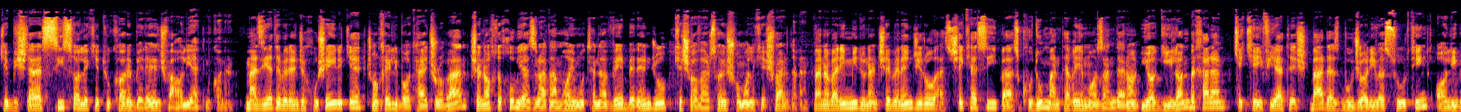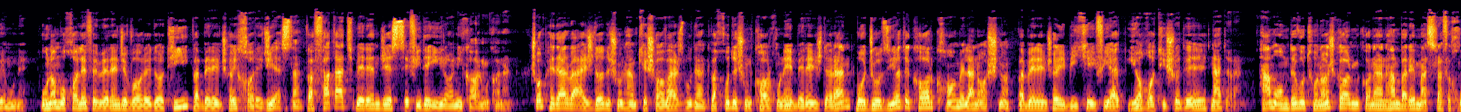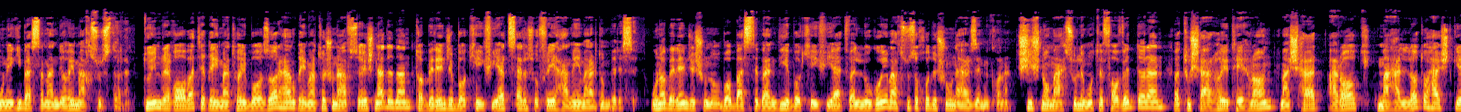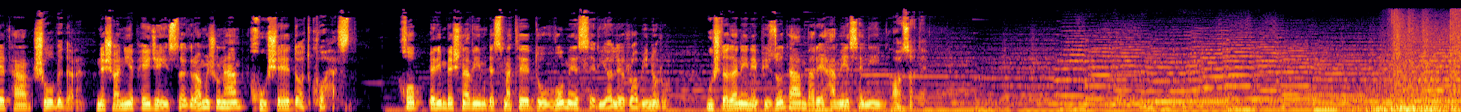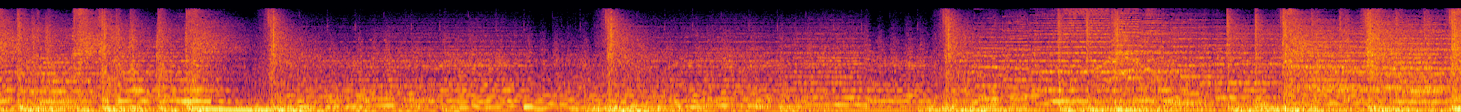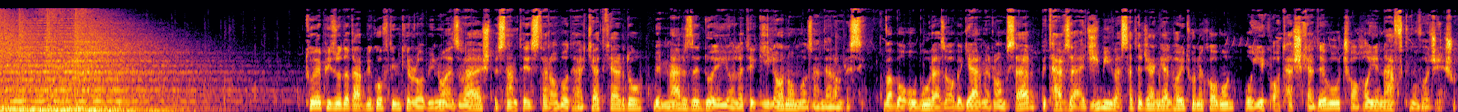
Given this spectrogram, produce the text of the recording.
که بیشتر از سی ساله که تو کار برنج فعالیت می‌کنن. مزیت برنج خوشه اینه که چون خیلی با تجربه شناخت خوبی از رقمهای متنوع برنج و کشاورزهای شمال کشور دارن. بنابراین می‌دونن چه برنجی رو از چه کسی و از کدوم منطقه مازندران یا گیلان بخرن که کیفیتش بعد از بوجاری و sorting عالی بمونه. اونا مخالف برنج وارداتی و برنج های خارجی هستند و فقط برنج سفید ایرانی کار می‌کنن. چون پدر و اجدادشون هم کشاورز بودند و خودشون کارخونه برنج دارن با جزئیات کار کاملا آشنان و برنج های بیکیفیت یا قاطی شده ندارن. هم عمده و توناش کار می‌کنن هم برای مصرف خونگی بسته‌بندی های مخصوص دارن. تو این رقابت قیمت های بازار هم قیمتاشون افزایش ندادن تا برنج با کیفیت سر سفره همه مردم برسه. اونا برنجشون رو با بسته‌بندی با کیفیت و لوگوی مخصوص خودشون عرضه می‌کنن. شش نوع محصول متفاوت دارن و تو شهرهای تهران، مشهد، عراق، محلات و هشتگرد هم شعبه دارن. نشانی پیج اینستاگرامشون هم خوشه هست. خب بریم بشنویم قسمت دوم سریال رابینو رو. گوش دادن این اپیزود هم برای همه سنین آزاده. تو اپیزود قبلی گفتیم که رابینو از رشت به سمت استراباد حرکت کرد و به مرز دو ایالت گیلان و مازندران رسید و با عبور از آب گرم رامسر به طرز عجیبی وسط جنگل های تونکابون با یک آتشکده و چاهای نفت مواجه شد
